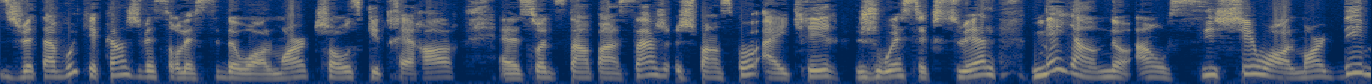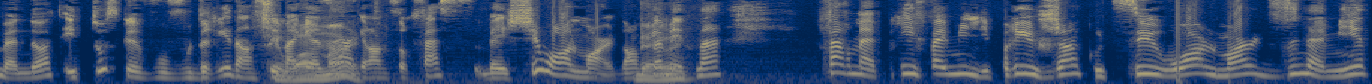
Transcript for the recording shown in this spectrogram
Je vais t'avouer que quand je vais sur le site de Walmart, chose qui est très rare, euh, soit dit en passage, je pense pas à écrire jouets sexuels. Mais il y en a hein, aussi chez Walmart des menottes et tout ce que vous voudrez dans ces magasins à grande surface. Ben, chez Walmart. Donc ben là, maintenant, Pharmaprix, Family Prix, Jean Coutu, Walmart, Dynamite,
